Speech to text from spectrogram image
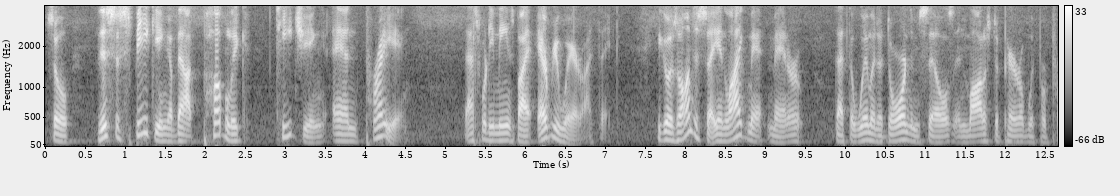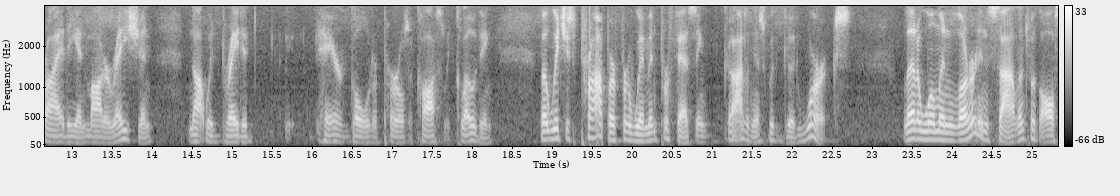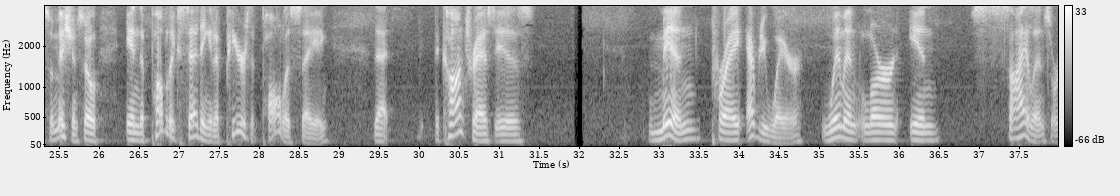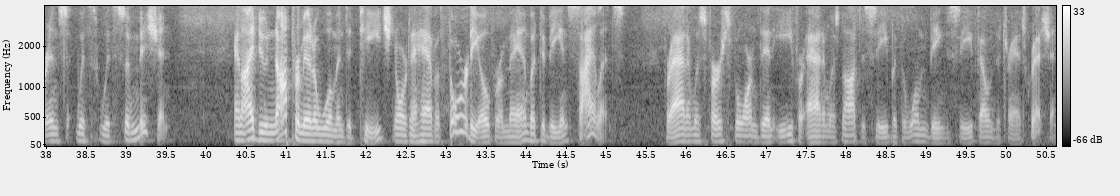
So this is speaking about public teaching and praying. That's what he means by everywhere, I think. He goes on to say, in like manner, that the women adorn themselves in modest apparel with propriety and moderation, not with braided hair, gold, or pearls, or costly clothing, but which is proper for women professing godliness with good works. Let a woman learn in silence with all submission. So, in the public setting, it appears that Paul is saying that the contrast is men pray everywhere, women learn in silence or in, with, with submission. And I do not permit a woman to teach, nor to have authority over a man, but to be in silence. For Adam was first formed, then Eve. For Adam was not deceived, but the woman being deceived fell into transgression.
